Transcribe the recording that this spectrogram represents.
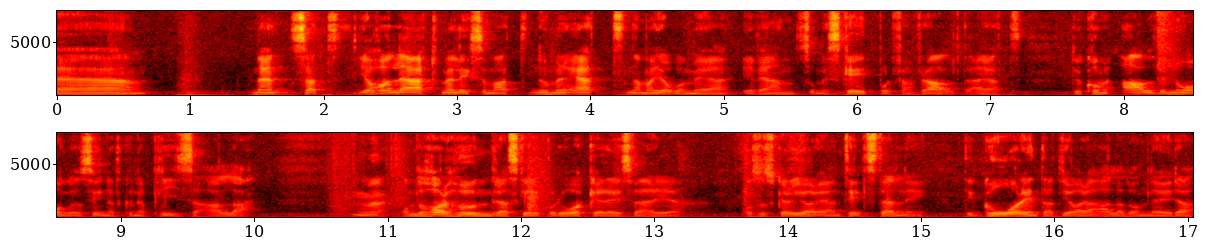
eh, men så att jag har lärt mig liksom att nummer ett när man jobbar med event och med skateboard framförallt är att du kommer aldrig någonsin att kunna plisa alla. Nej. Om du har 100 skateboardåkare i Sverige och så ska du göra en tillställning. Det går inte att göra alla dem nöjda.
